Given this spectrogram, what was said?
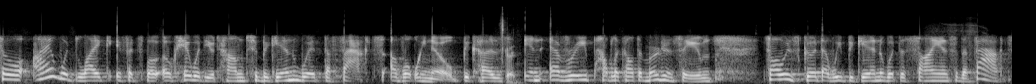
So I would like, if it's okay with you, Thom, to begin with the facts of what we know, because good. in every public health emergency, it's always good that we begin with the science and the facts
